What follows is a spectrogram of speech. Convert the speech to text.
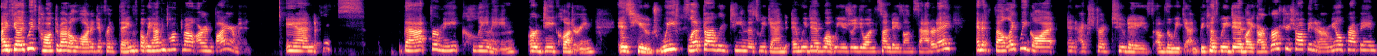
I feel like we've talked about a lot of different things, mm-hmm. but we haven't talked about our environment. And yes. that for me, cleaning or decluttering is huge. We flipped our routine this weekend and we did what we usually do on Sundays on Saturday. And it felt like we got an extra two days of the weekend because we did like our grocery shopping and our meal prepping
